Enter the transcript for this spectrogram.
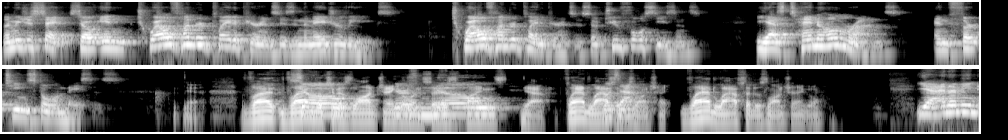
let me just say, so in 1,200 plate appearances in the major leagues, 1,200 plate appearances, so two full seasons, he has 10 home runs and 13 stolen bases. Yeah. Vlad Vlad so looks at his launch angle and says, no, "Yeah." Vlad laughs at his launch. Vlad laughs at his launch angle. Yeah, and I mean,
